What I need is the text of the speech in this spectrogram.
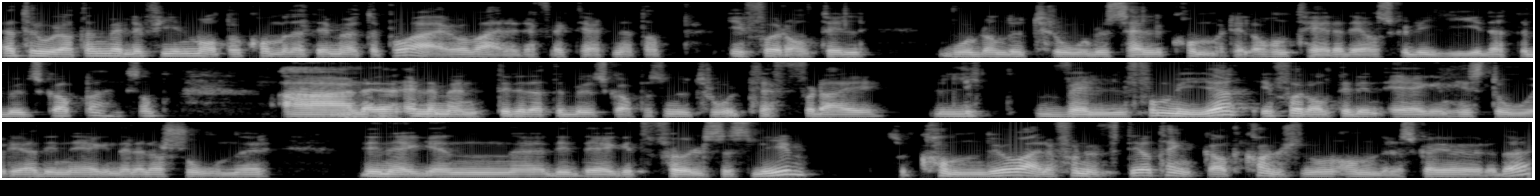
jeg tror at en veldig fin måte å komme dette i møte på, er jo å være reflektert nettopp i forhold til hvordan du tror du selv kommer til å håndtere det å skulle gi dette budskapet. ikke sant? Er det mm. elementer i dette budskapet som du tror treffer deg litt vel for mye i forhold til din egen historie, dine egne relasjoner, din egen, eh, ditt eget følelsesliv? Så kan det jo være fornuftig å tenke at kanskje noen andre skal gjøre det.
